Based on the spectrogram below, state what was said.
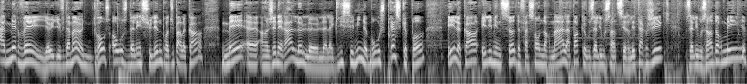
à merveille. Il y a eu évidemment une grosse hausse de l'insuline produite par le corps, mais euh, en général, la, glycémie ne bouge presque pas et le corps élimine ça de façon normale, à part que vous allez vous sentir léthargique, vous allez vous endormir,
